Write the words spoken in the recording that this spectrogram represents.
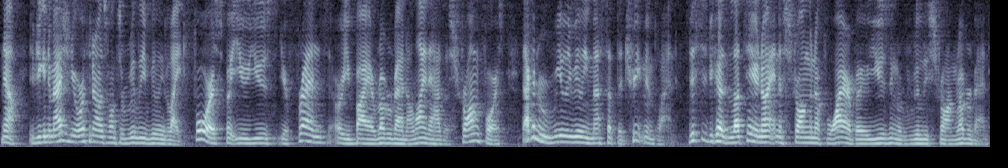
Now, if you can imagine your orthodontist wants a really, really light force, but you use your friends or you buy a rubber band online that has a strong force, that can really, really mess up the treatment plan. This is because let's say you're not in a strong enough wire, but you're using a really strong rubber band.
